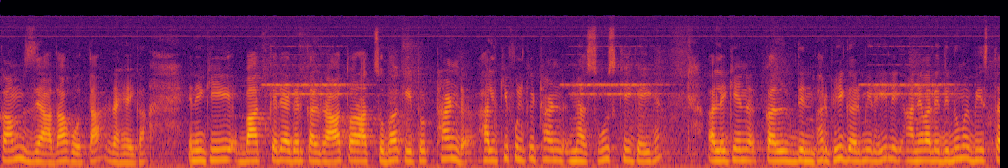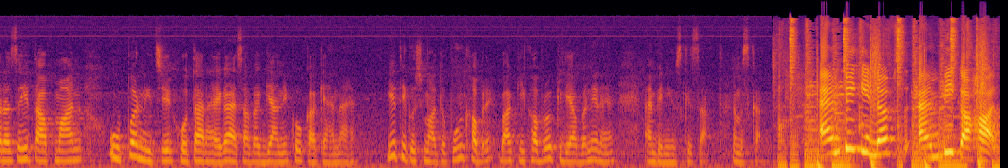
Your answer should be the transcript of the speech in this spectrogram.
कम ज़्यादा होता रहेगा। यानी कि बात करें, अगर कल रात और आज सुबह की तो ठंड हल्की फुल्की ठंड महसूस की गई है। लेकिन कल दिन भर भी गर्मी रही, लेकिन आने वाले दिनों में भी इस तरह से ही तापमान ऊपर नीचे होता रहेगा, ऐसा वैज्ञानिकों का कहना है। ये थी कुछ महत्वपूर्ण खबरें। बाकी खबरों के लिए बने रहें एमपी न्यूज़ के साथ। नमस्कार। एमपी की नब्स एमपी का हाल,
